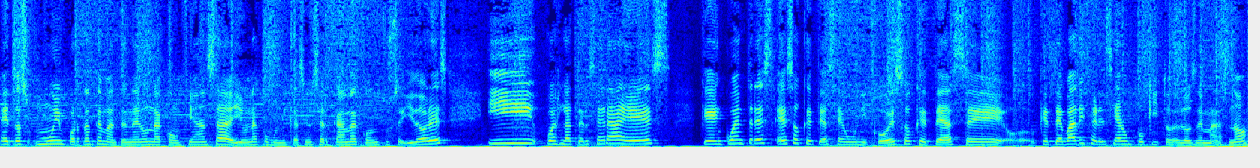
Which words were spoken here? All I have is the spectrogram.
Entonces, muy importante mantener una confianza y una comunicación cercana con tus seguidores. Y pues la tercera es que encuentres eso que te hace único, eso que te hace, que te va a diferenciar un poquito de los demás, ¿no?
